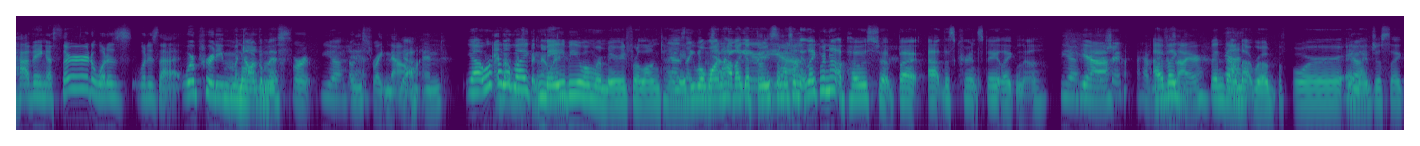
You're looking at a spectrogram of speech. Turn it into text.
having a third? What is what is that? We're pretty monogamous, Monogamous. for Yeah. at least right now. Yeah. And Yeah, we're I've kind of like been way. maybe when we're married for a long time, Yeah, maybe like we'll want to have like a year, threesome yeah. or something. Like we're not opposed to it, but at this current state, like no. Yeah. yeah, sure. I have no I've like been down Yeah. that road before, and Yeah. I just like.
